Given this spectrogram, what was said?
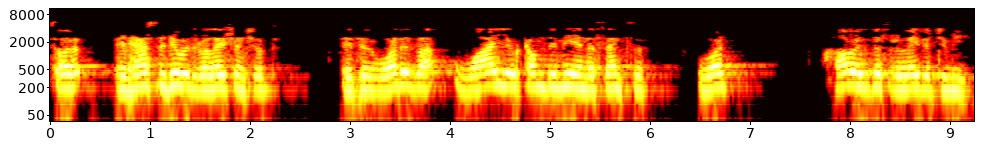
so it has to do with relationship. It is what is that, why you come to me in the sense of what, how is this related to me?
